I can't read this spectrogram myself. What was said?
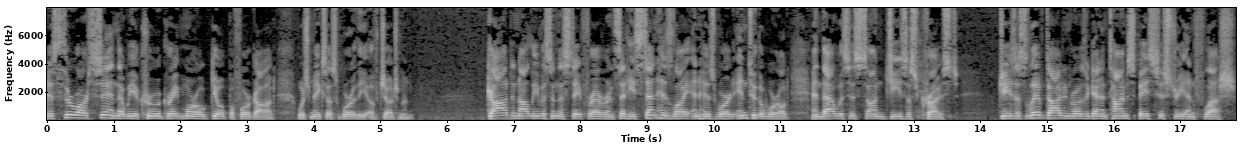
is through our sin that we accrue a great moral guilt before God, which makes us worthy of judgment. God did not leave us in this state forever. Instead, He sent His light and His word into the world, and that was His Son, Jesus Christ. Jesus lived, died, and rose again in time, space, history, and flesh.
